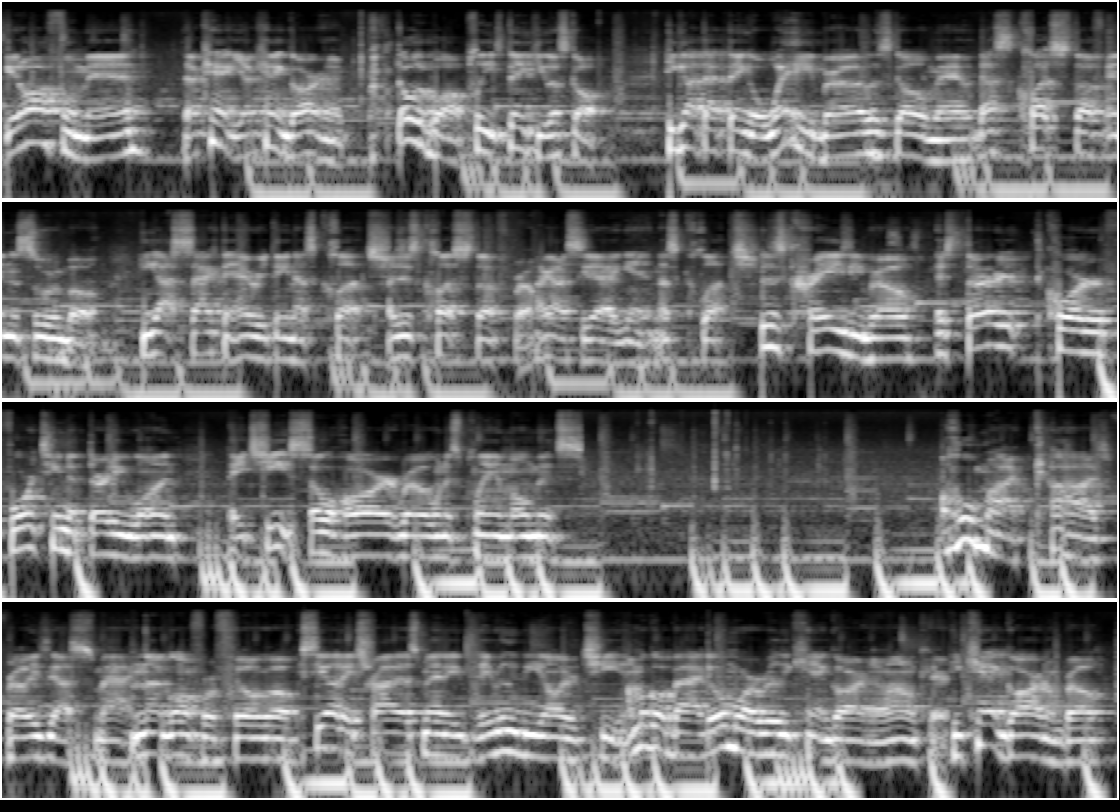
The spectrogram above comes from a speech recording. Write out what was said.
Get off him, man. I can't, y'all can't guard him. Throw the ball, please. Thank you. Let's go. He got that thing away, bro. Let's go, man. That's clutch stuff in the Super Bowl. He got sacked and everything. That's clutch. That's just clutch stuff, bro. I gotta see that again. That's clutch. This is crazy, bro. It's third quarter, 14 to 31. They cheat so hard, bro, when it's playing moments. Oh my gosh, bro, he's got smacked. I'm not going for a field goal. See how they try this, man? They, they really be on there cheating. I'm gonna go back. Gilmore really can't guard him. I don't care. He can't guard him, bro.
